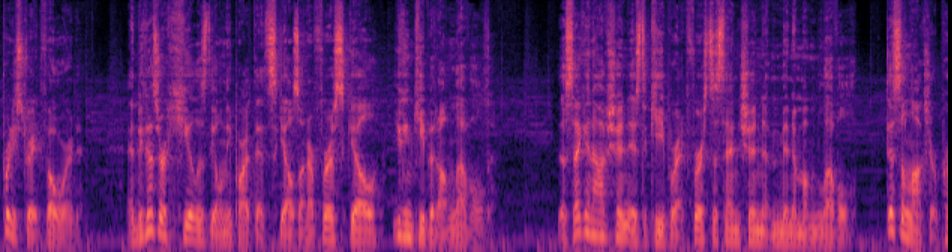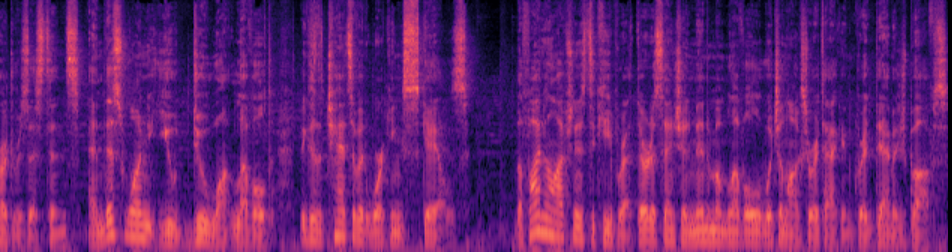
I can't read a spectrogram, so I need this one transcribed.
Pretty straightforward. And because her heal is the only part that scales on her first skill, you can keep it unleveled. The second option is to keep her at first ascension minimum level. This unlocks her purge resistance, and this one you do want leveled because the chance of it working scales. The final option is to keep her at 3rd Ascension minimum level, which unlocks her attack and crit damage buffs.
